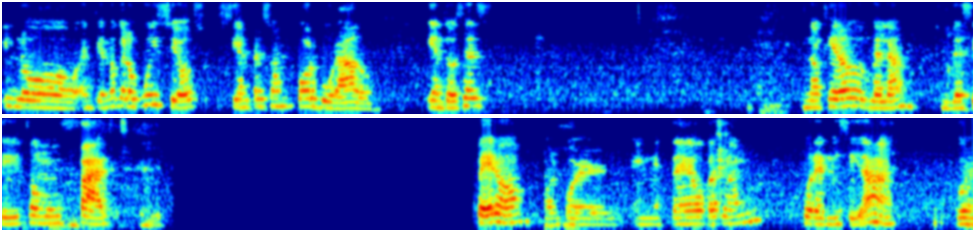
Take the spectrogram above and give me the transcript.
lo entiendo que los juicios siempre son por jurado. Y entonces, no quiero, ¿verdad? Decir como un fact, pero por, en esta ocasión por etnicidad, por,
